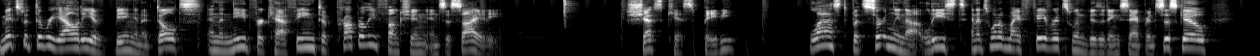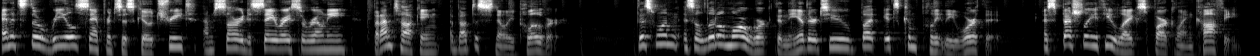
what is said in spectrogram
mixed with the reality of being an adult and the need for caffeine to properly function in society. Chef's kiss, baby. Last but certainly not least, and it's one of my favorites when visiting San Francisco, and it's the real San Francisco treat, I'm sorry to say Rice-A-Roni, but I'm talking about the Snowy Plover. This one is a little more work than the other two, but it's completely worth it especially if you like sparkling coffee.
